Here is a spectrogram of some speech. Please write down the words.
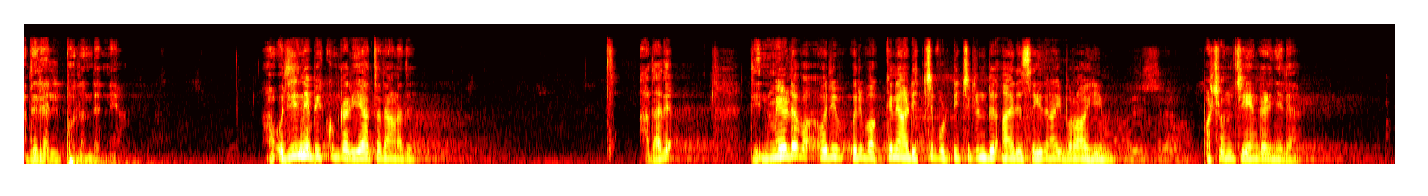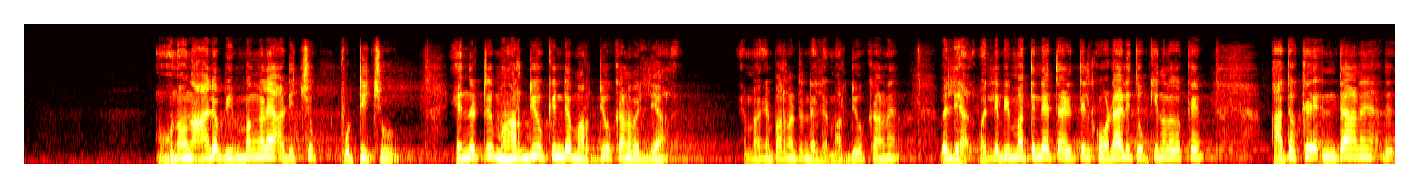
അതൊരു അത്ഭുതം തന്നെയാണ് ഒരു നബിക്കും കഴിയാത്തതാണത്. അതായത് തിന്മയുടെ ഒരു ഒരു വക്കിനെ അടിച്ച് പൊട്ടിച്ചിട്ടുണ്ട് ആര്? സയ്യിദന ഇബ്രാഹിം. പക്ഷെ ഒന്നും ചെയ്യാൻ കഴിഞ്ഞില്ല. മൂന്നോ നാലോ ബിംബങ്ങളെ അടിച്ചു പൊട്ടിച്ചു. എന്നിട്ട് മാർഡ്യൂക്കിന്റെ മർഡ്യൂക്കാണ് വലിയ ആൾ ഞാൻ പറഞ്ഞിട്ടുണ്ടല്ലോ മർഡ്യൂക്കാണ് വലിയ ആൾ വലിയ ബിംബത്തിന്റെ തഴുത്തിൽ കോടാലി തൂക്കി എന്നുള്ളതൊക്കെ അതൊക്കെ എന്താണ്? അത്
